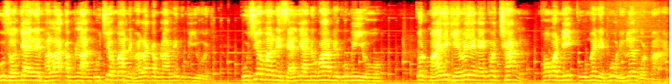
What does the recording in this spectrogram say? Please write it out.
กูสนใจในพละกำลัง กูเชื่อมั่นในพละกำลังที่กูมีอยู่ กูเชื่อมั่นในแสนยานุภาพที่กูมีอยู่ กฎหมายจะเขียนว่ายังไงก็ช่าง เพราะวันนี้กูไม่ได้พูดถึงเรื่องกฎหมาย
